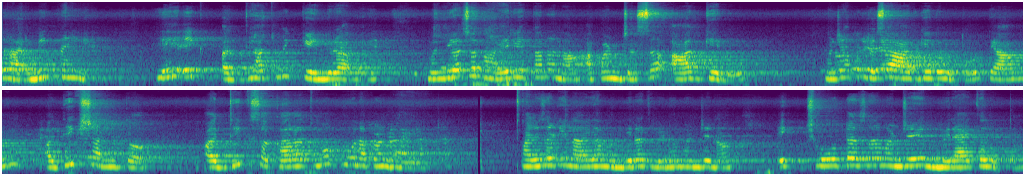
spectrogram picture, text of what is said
धार्मिक नाही आहे हे एक आध्यात्मिक केंद्र आहे. मंदिराच्या बाहेर येताना ना आपण जसं आत गेलो म्हणजे आपण जसं आत गेलो होतो त्याहून अधिक शांत अधिक सकारात्मक होऊन आपण बाहेर येतो माझ्यासाठी ना या मंदिरात येणं म्हणजे ना एक छोटंसं म्हणजे मिरॅकल होतं.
